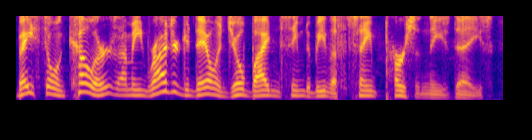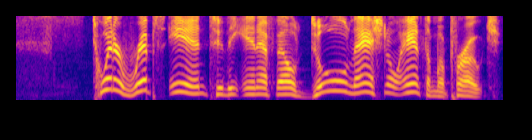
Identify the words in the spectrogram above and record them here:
based on colors. I mean, Roger Goodell and Joe Biden seem to be the same person these days. Twitter rips into the NFL dual national anthem approach.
